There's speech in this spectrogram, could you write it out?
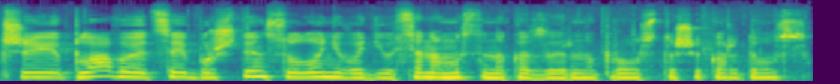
чи плаває цей бурштин в солоній воді. Ця намистина казирна, просто шикардос.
